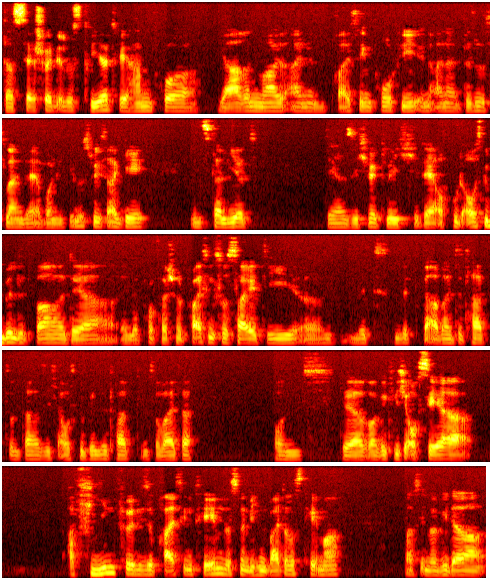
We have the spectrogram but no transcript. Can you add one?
das sehr schön illustriert. Wir haben vor Jahren mal einen Pricing-Profi in einer Businessline der Erbonic Industries AG installiert, der sich wirklich, der auch gut ausgebildet war, der in der Professional Pricing Society äh, mit mitgearbeitet hat und da sich ausgebildet hat und so weiter. Und der war wirklich auch sehr affin für diese Pricing-Themen. Das ist nämlich ein weiteres Thema, was immer wieder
